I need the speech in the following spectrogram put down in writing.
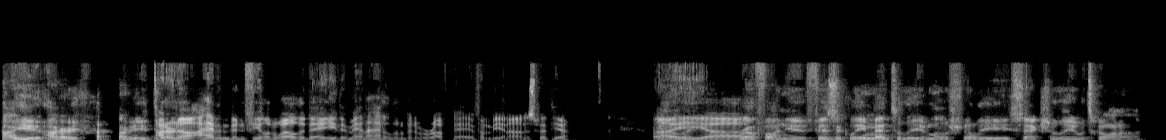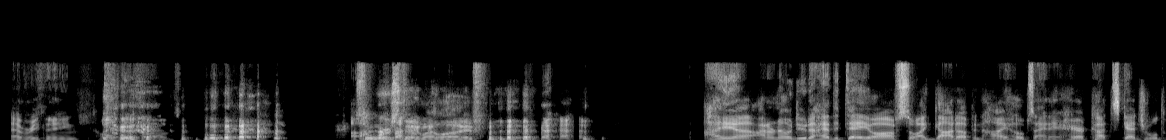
how are you? How are you? How are you? Doing? I don't know. I haven't been feeling well today either, man. I had a little bit of a rough day, if I'm being honest with you. Uh, I, like, uh, rough on you physically, mentally, emotionally, sexually. What's going on? Everything, all the it's the worst day of my life. I uh, I don't know, dude. I had the day off, so I got up in high hopes. I had a haircut scheduled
